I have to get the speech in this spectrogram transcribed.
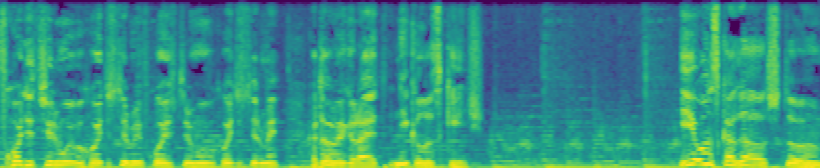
входит в тюрьму выходит из тюрьмы, входит в тюрьму, выходит из тюрьмы, которого играет Николас Кейдж. И он сказал, что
